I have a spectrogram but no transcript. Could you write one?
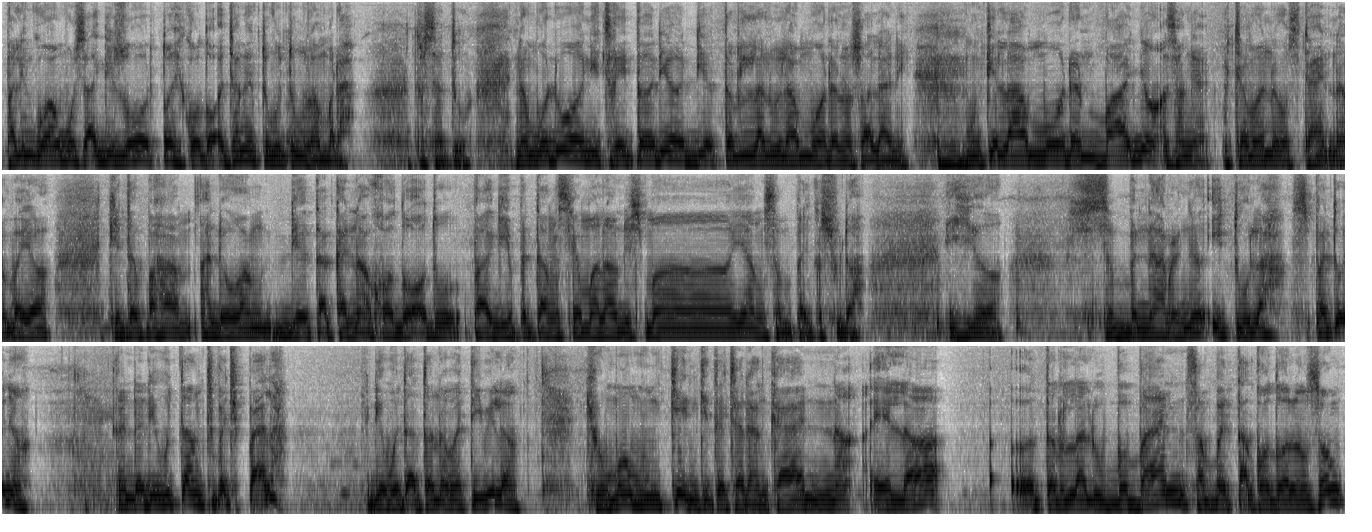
Paling kurang pun Lagi zuhur Terus kodok. Jangan tunggu-tunggu lama dah. Itu satu. Nombor dua ni cerita dia Dia terlalu lama dalam soalan ni. Hmm. Mungkin lama dan banyak sangat. Macam mana Ustaz nak bayar? Kita faham Ada orang Dia takkan nak kodok tu Pagi, petang, siang, malam Dia semayang Sampai ke sudah. Ya Sebenarnya itulah Sepatutnya. Kan dari hutang cepat-cepat lah dia pun tak tahu nak mati bila. Cuma mungkin kita cadangkan Nak elak uh, terlalu beban sampai tak qada langsung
